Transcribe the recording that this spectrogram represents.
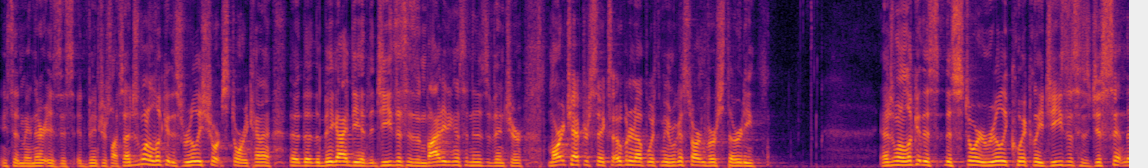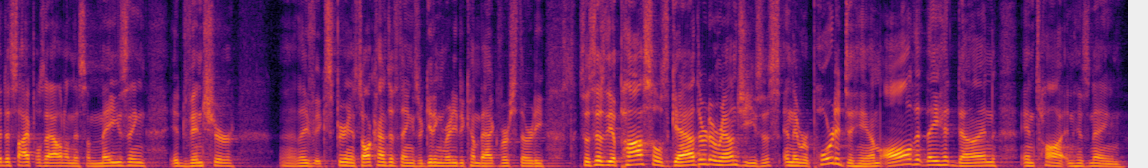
he said, Man, there is this adventurous life. So I just want to look at this really short story, kind of the, the, the, big idea that Jesus is inviting us into this adventure. Mark chapter 6, open it up with me. We're going to start in verse 30. And I just want to look at this, this story really quickly. Jesus has just sent the disciples out on this amazing adventure. Uh, they've experienced all kinds of things. They're getting ready to come back. Verse 30. So it says, The apostles gathered around Jesus, and they reported to him all that they had done and taught in his name.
